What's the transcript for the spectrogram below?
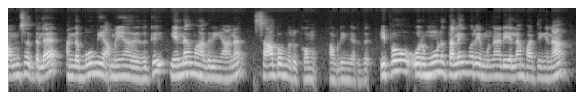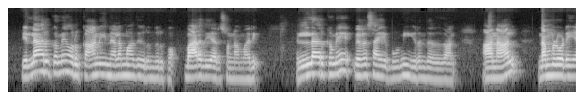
வம்சத்தில் அந்த பூமி அமையாததுக்கு என்ன மாதிரியான சாபம் இருக்கும் அப்படிங்கிறது. இப்போது ஒரு மூணு தலைமுறை முன்னாடியெல்லாம் பார்த்திங்கன்னா பார்த்தீங்கன்னா எல்லாருக்குமே ஒரு காணி நிலமாவது இருந்திருக்கும். பாரதியார் சொன்ன மாதிரி. எல்லாருக்குமே விவசாய பூமி இருந்தது தான் ஆனால் நம்மளுடைய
